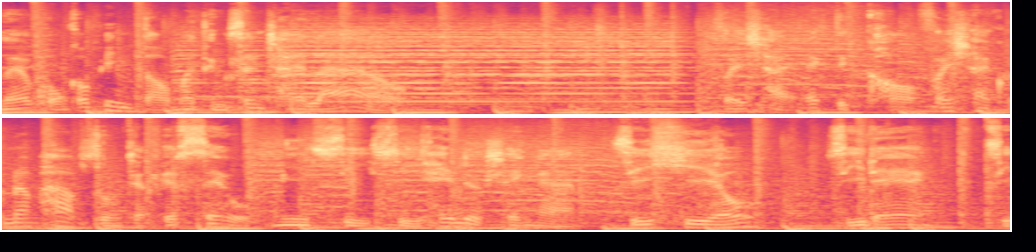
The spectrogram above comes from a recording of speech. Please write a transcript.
แล้วผมก็วิ่งต่อมาถึงเส้นชัยแล้วไฟฉาย Active Core ไฟฉายคุณภาพสูงจากเฟสเซลมีสีสีให้เลือกใช้งาน สีเขียว สีแดง สี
